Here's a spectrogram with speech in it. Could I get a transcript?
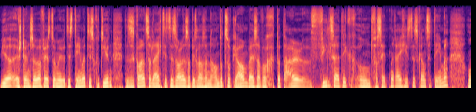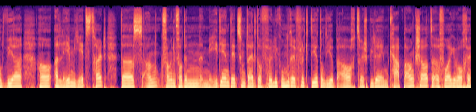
Wir stellen selber fest, wenn wir über das Thema diskutieren, dass es gar nicht so leicht ist, das alles ein bisschen auseinander zu glauben, weil es einfach total vielseitig und facettenreich ist, das ganze Thema. Und wir erleben jetzt halt, dass angefangen von den Medien, die zum Teil da völlig unreflektiert und ich habe auch zwei Spiele im Cup angeschaut äh, vorige Woche,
